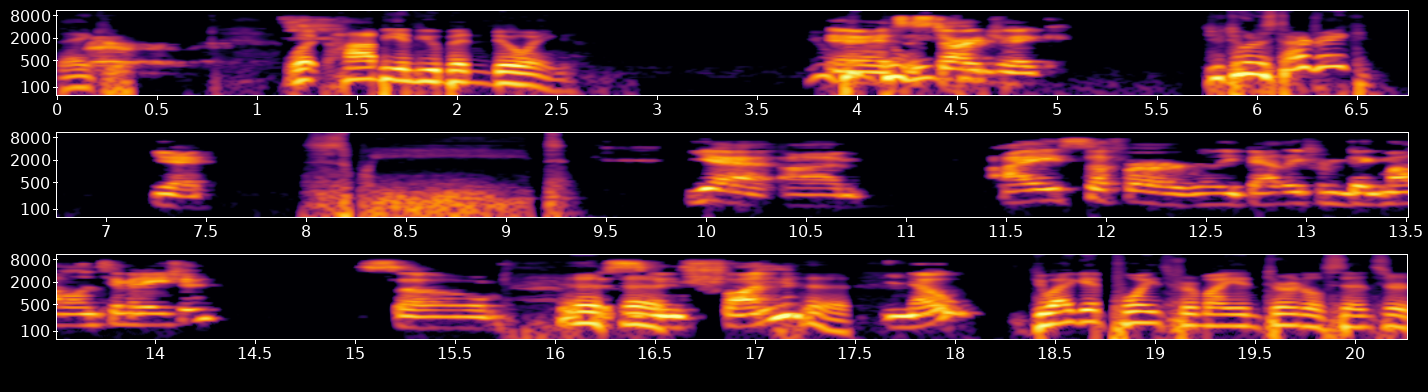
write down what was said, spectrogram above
Thank you. What hobby have you been doing? You Uh, it's a Star Drake. You doing a Star Drake? Yeah. Sweet. Yeah, um, I suffer really badly from big model intimidation. So this has been fun. You know? Do I get points for my internal censor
